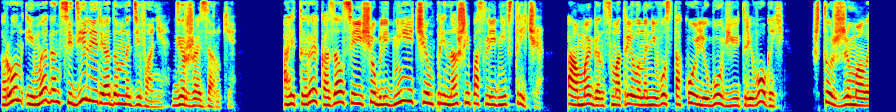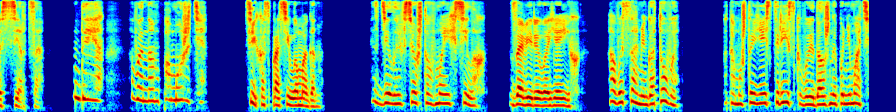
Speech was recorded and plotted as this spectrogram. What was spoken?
Рон и Меган сидели рядом на диване, держась за руки. Айтере казался еще бледнее, чем при нашей последней встрече, а Меган смотрела на него с такой любовью и тревогой, что сжималось сердце. «Дия, вы нам поможете?» тихо спросила Меган. Сделаю все, что в моих силах, заверила я их. А вы сами готовы? Потому что есть риск, вы должны понимать.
